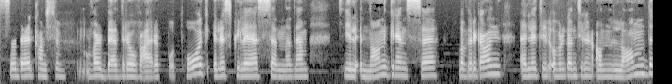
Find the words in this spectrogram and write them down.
Så det kanskje var bedre å være på tog. Eller skulle jeg sende dem til en annen grenseovergang, eller til overgang til en annen land?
